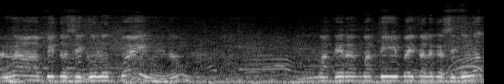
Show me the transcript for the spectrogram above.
Grabe to si Kulot Boy, no? Matirang matibay talaga si Kulot.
